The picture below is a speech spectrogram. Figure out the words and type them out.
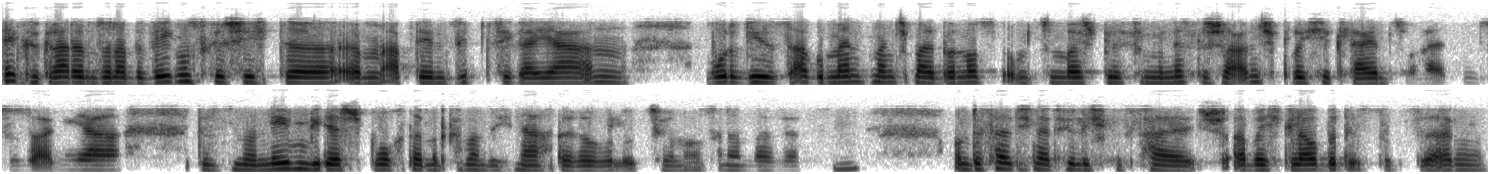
denke, gerade in so einer Bewegungsgeschichte ähm, ab den 70er Jahren wurde dieses Argument manchmal benutzt, um zum Beispiel feministische Ansprüche klein zu halten, zu sagen, ja, das ist nur Nebenwiderspruch, damit kann man sich nach der Revolution auseinandersetzen. Und das halte ich natürlich für falsch. Aber ich glaube, dass sozusagen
